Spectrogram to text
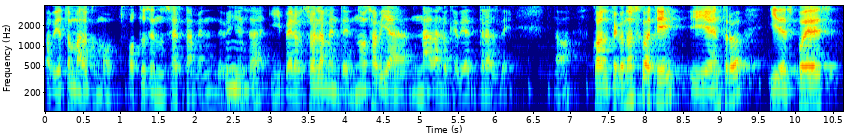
había tomado como fotos en un certamen de belleza, y pero solamente no sabía nada lo que había detrás de, ¿no? Cuando te conozco a ti y entro y después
